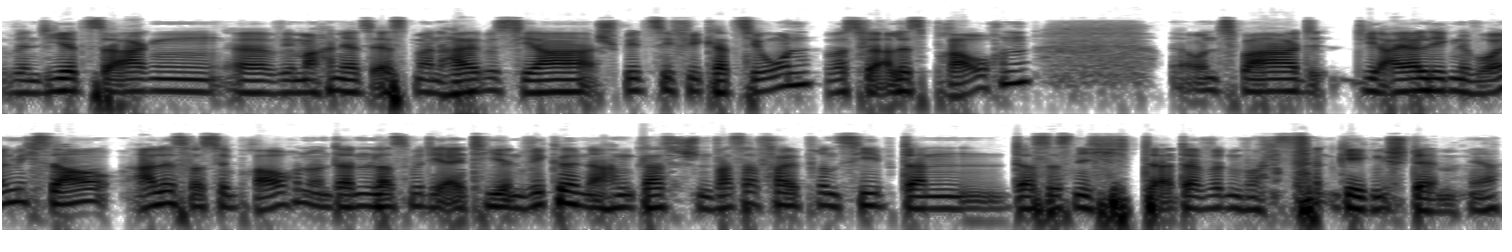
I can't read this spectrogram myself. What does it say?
wenn die jetzt sagen, äh, wir machen jetzt erstmal ein halbes Jahr Spezifikation, was wir alles brauchen, und zwar die eierlegende Wollmilchsau, alles, was wir brauchen, und dann lassen wir die IT entwickeln nach dem klassischen Wasserfallprinzip, dann, das ist nicht, da, da würden wir uns dann gegen stemmen, ja.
